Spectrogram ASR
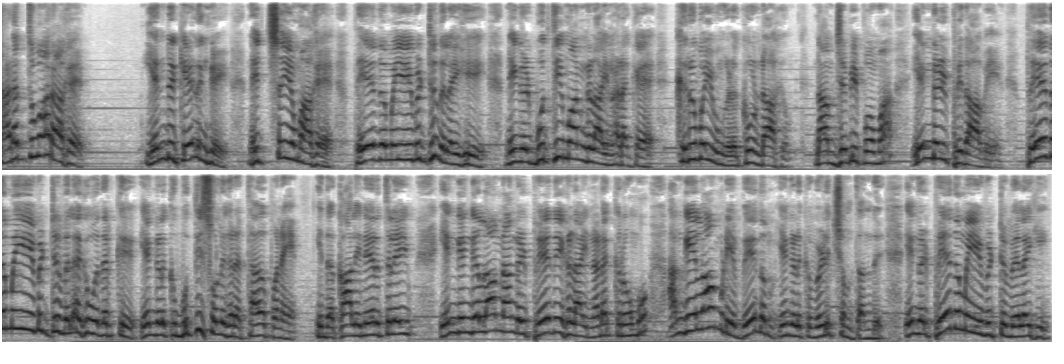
நடத்துவாராக. என்று கேளுங்கள். நிச்சயமாக பேதமையை விட்டு விலகி நீங்கள் புத்திமான்களாய் நடக்க கிருபை உங்களுக்கு உண்டாகும். நாம் ஜெபிப்போமா? எங்கள் பிதாவே பேதமையை விட்டு விலகுவதற்கு எங்களுக்கு புத்தி சொல்லுகிற தகப்பனே இந்த காலை நேரத்திலேயும் எங்கெங்கெல்லாம் நாங்கள் பேதைகளாய் நடக்கிறோமோ அங்கெல்லாம் உடைய வேதம் எங்களுக்கு வெளிச்சம் தந்து எங்கள் பேதமையை விட்டு விலகி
